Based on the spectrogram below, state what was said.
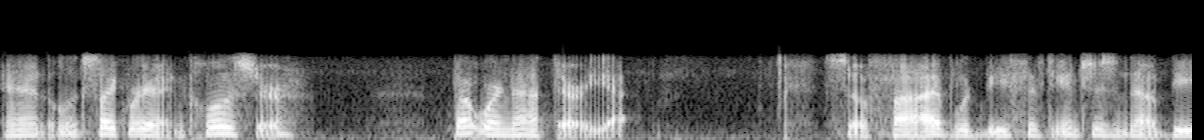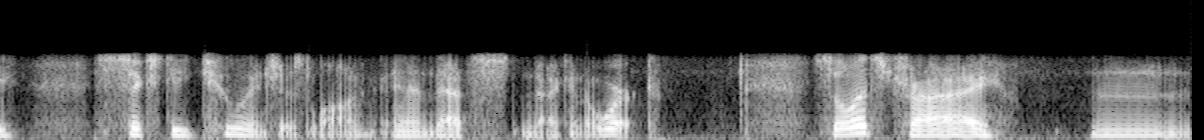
And it looks like we're getting closer, but we're not there yet. So 5 would be 50 inches, and that would be 62 inches long, and that's not going to work. So let's try, mm,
